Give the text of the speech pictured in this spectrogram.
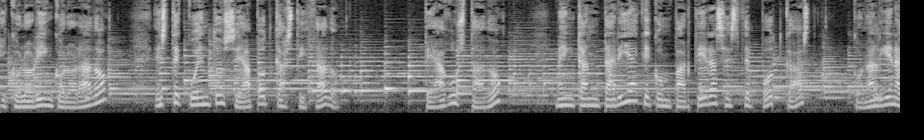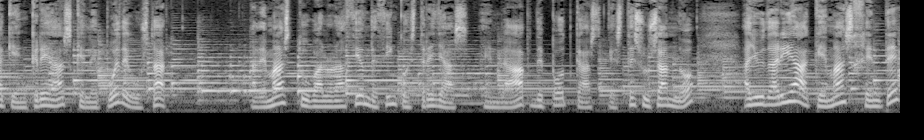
Y colorín colorado, este cuento se ha podcastizado. ¿Te ha gustado? Me encantaría que compartieras este podcast con alguien a quien creas que le puede gustar. Además, tu valoración de 5 estrellas en la app de podcast que estés usando ayudaría a que más gente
